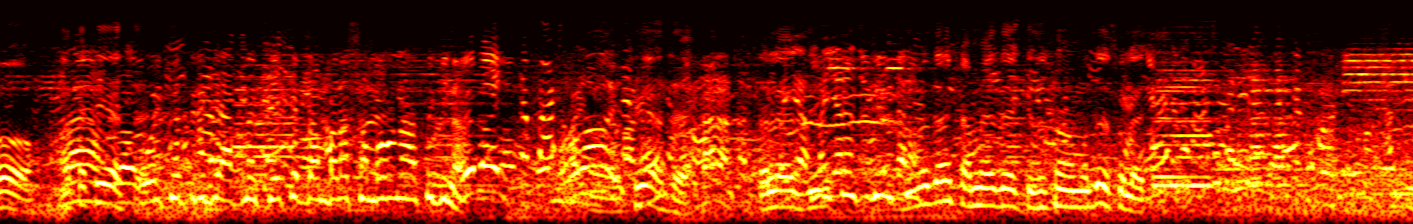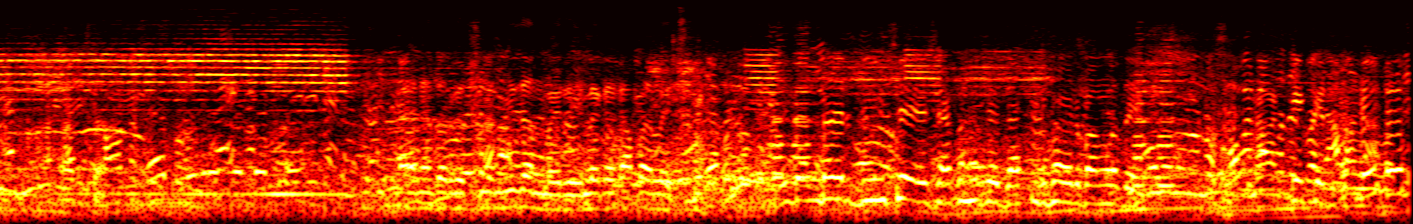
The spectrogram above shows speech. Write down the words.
ও আচ্ছা ঠিক আছে। ওই ক্ষেত্রে কি আপনার কেকের দাম বাড়ার সম্ভাবনা আছে কিনা? ঠিক আছে। তাহলে জিমে কিছু সময়ের মধ্যে চলে আসবে আচ্ছা। মিজান ভাই এলাকা লাগছে মিজান ভাইয়ের দিন শেষ এখন হচ্ছে জাকির ভাইয়ের বাংলাদেশ সবাই বাংলাদেশ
